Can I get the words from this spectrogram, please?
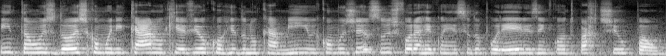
Então os dois comunicaram o que havia ocorrido no caminho e como Jesus fora reconhecido por eles enquanto partia o pão.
